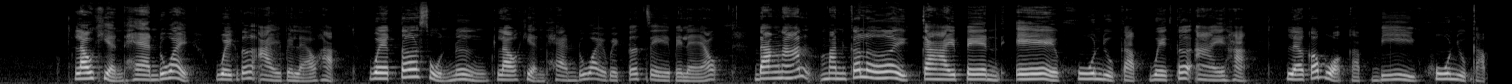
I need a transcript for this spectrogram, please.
10 เราเขียนแทนด้วยเวกเตอร์ i ไปแล้วค่ะ เวกเตอร์ 01 เราเขียนแทนด้วยเวกเตอร์ j ไปแล้ว ดังนั้นมันก็เลยกลายเป็น a คูณอยู่กับเวกเตอร์ i ค่ะ แล้วก็บวกกับ b คูณอยู่กับ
